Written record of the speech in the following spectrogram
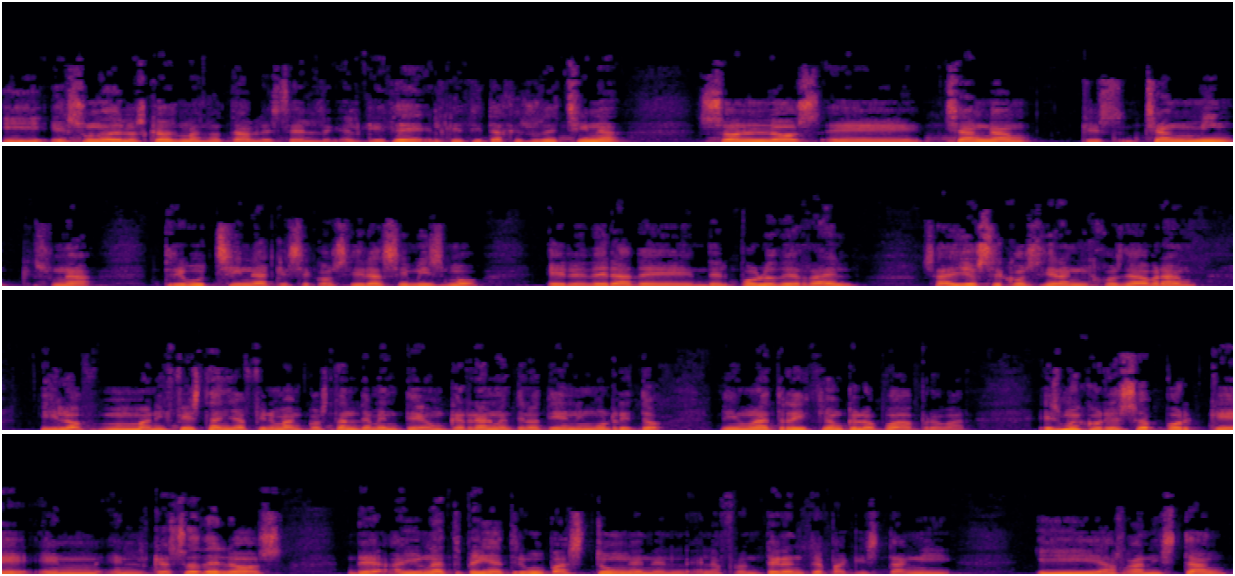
y es uno de los casos más notables. El, el, que dice, el que cita a Jesús de China son los eh, Changam, que es Changmin, que es una tribu china que se considera a sí mismo heredera del pueblo de Israel. O sea, ellos se consideran hijos de Abraham y lo manifiestan y afirman constantemente, aunque realmente no tienen ningún rito, ninguna tradición que lo pueda probar. Es muy curioso porque en, el caso de los... De, hay una pequeña tribu pastún en, en la frontera entre Pakistán y, y Afganistán,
